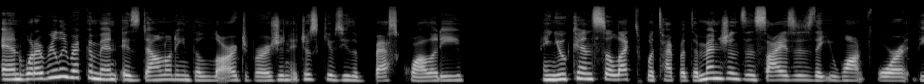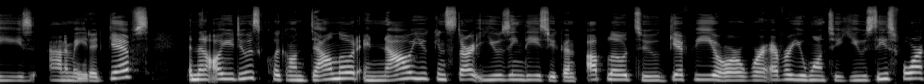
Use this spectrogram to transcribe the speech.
And what I really recommend is downloading the large version. It just gives you the best quality. And you can select what type of dimensions and sizes that you want for these animated GIFs. And then all you do is click on download, and now you can start using these. You can upload to Giphy or wherever you want to use these for.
